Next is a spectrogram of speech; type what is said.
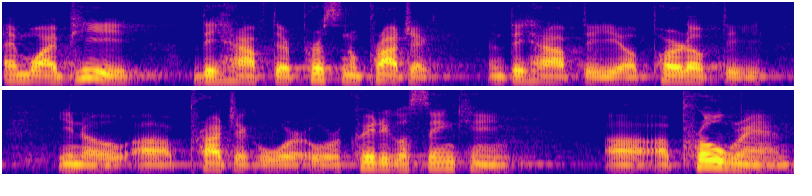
MYP, they have their personal project, and they have the uh, part of the, you know, uh, project or, or critical thinking uh, program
